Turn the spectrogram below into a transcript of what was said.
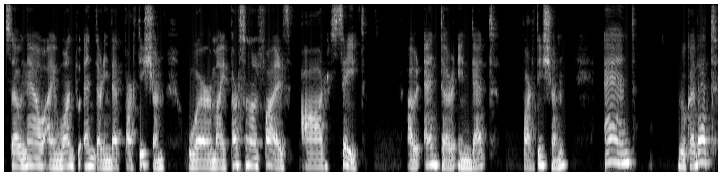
So now I want to enter in that partition where my personal files are saved. I will enter in that partition and look at that.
